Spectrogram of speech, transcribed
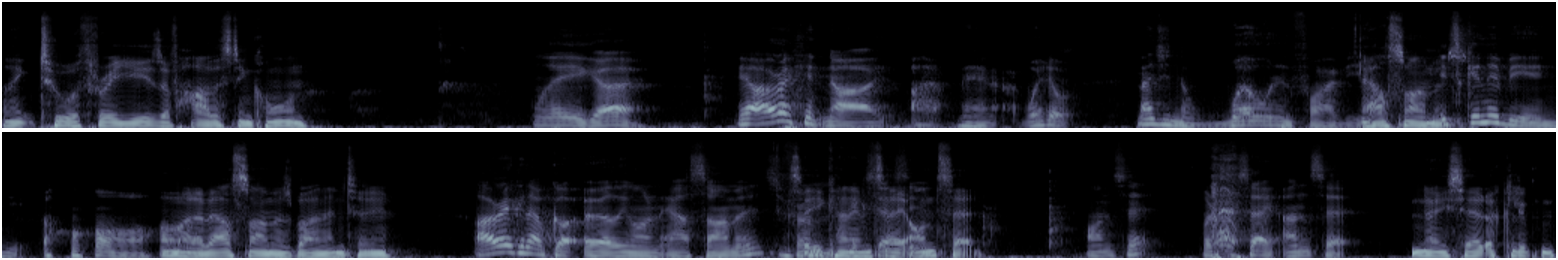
I think, two or three years of harvesting corn. Well, there you go. Yeah, I reckon. No, oh, man, where do imagine the world in five years? Alzheimer's. It's gonna be in. Oh, I might have Alzheimer's by then too. I reckon I've got early on Alzheimer's. So from you can't even say onset. onset. What did I say? Unset. No, you said occlusion.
